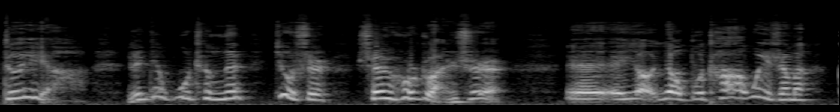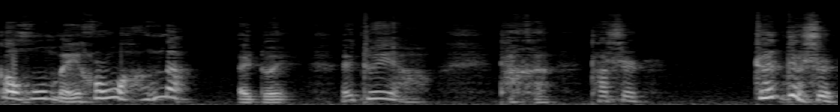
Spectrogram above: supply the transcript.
对呀，人家吴承恩就是申猴转世，呃，要要不他为什么高呼美猴王呢？哎，对，哎，对呀，他可他是真的是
